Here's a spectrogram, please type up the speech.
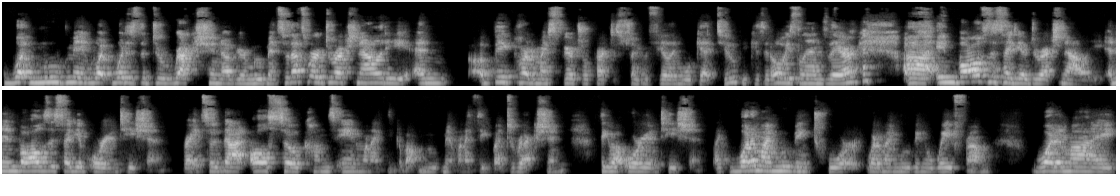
What movement? What what is the direction of your movement? So that's where directionality and a big part of my spiritual practice, which I have a feeling we'll get to because it always lands there, uh, involves this idea of directionality and involves this idea of orientation, right? So that also comes in when I think about movement, when I think about direction, I think about orientation. Like, what am I moving toward? What am I moving away from? what am i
